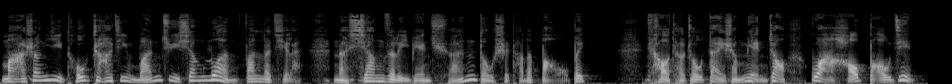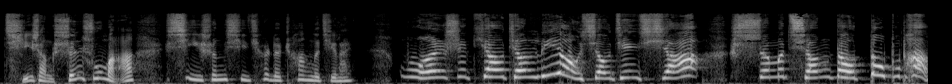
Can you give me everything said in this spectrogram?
马上一头扎进玩具箱，乱翻了起来。那箱子里边全都是他的宝贝。跳跳周戴上面罩，挂好宝剑，骑上神书马，细声细气的唱了起来。我是跳跳六小剑侠，什么强盗都不怕，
